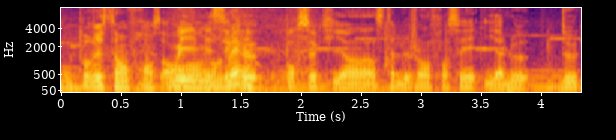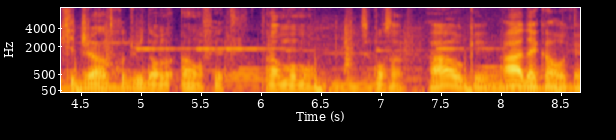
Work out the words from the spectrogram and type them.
On peut rester en France. Oui, mais c'est que pour ceux qui installent le jeu en français, il y a le 2 qui est déjà introduit dans le 1 en fait, à un moment. C'est pour ça. Ah, ok. Ah, d'accord, ok.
